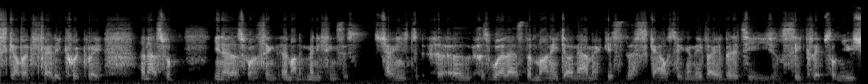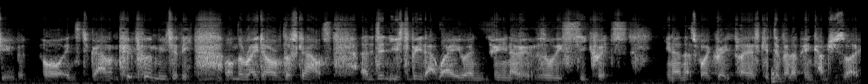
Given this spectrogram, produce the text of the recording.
discovered fairly quickly, and that's what you know. That's one thing. Many things that's changed, uh, as well as the money dynamic, is the scouting and the availability. You'll see clips on YouTube or Instagram, and people immediately on the radar of the scouts. And it didn't used to be that way when you know it was all these secrets. You know, that's why great players could develop in countries like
